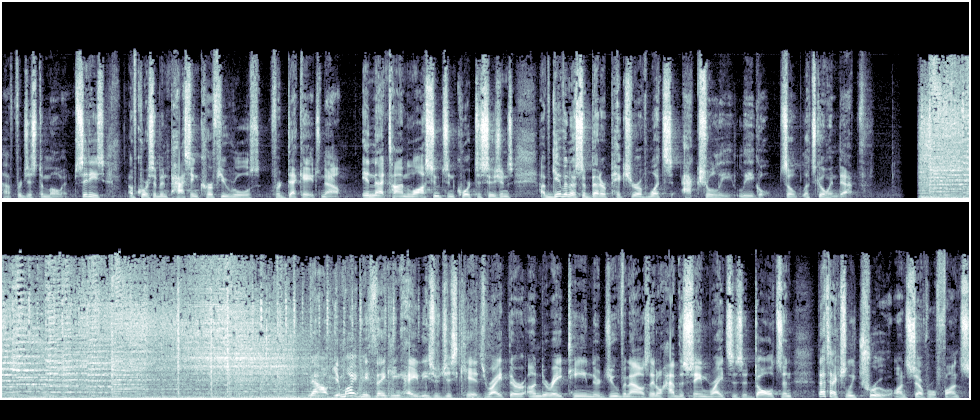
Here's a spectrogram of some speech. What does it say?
uh, for just a moment. Cities, of course, have been passing curfew rules for decades now. In that time, lawsuits and court decisions have given us a better picture of what's actually legal. So let's go in depth. Now, you might be thinking, hey, these are just kids, right? They're under 18, they're juveniles, they don't have the same rights as adults, and that's actually true on several fronts.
